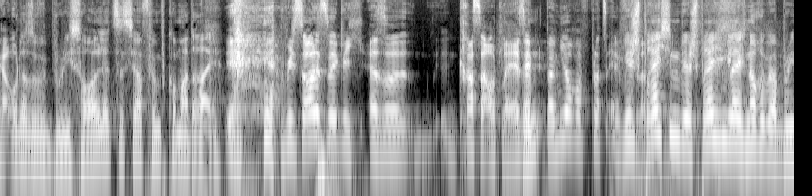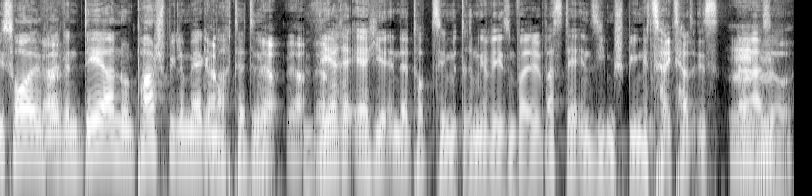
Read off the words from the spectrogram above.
Ja, oder so wie Brees Hall letztes Jahr 5,3. ja, Brees Hall ist wirklich, also ein krasser Outlier. Er ist wenn, bei mir auch auf Platz 11. Wir sprechen, wir sprechen gleich noch über Brees Hall, ja. weil wenn der nur ein paar Spiele mehr ja. gemacht hätte, ja, wäre er hier in der Top 10 mit drin gewesen, weil was der in sieben Spielen gezeigt hat, ist, äh, mhm. äh, also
